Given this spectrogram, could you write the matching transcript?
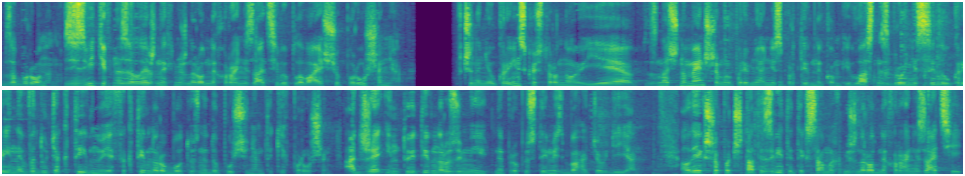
заборонено? Зі звітів незалежних міжнародних організацій випливає, що порушення, вчинені українською стороною, є значно меншими у порівнянні з противником, і власне збройні сили України ведуть активну і ефективну роботу з недопущенням таких порушень, адже інтуїтивно розуміють неприпустимість багатьох діянь. Але якщо почитати звіти тих самих міжнародних організацій,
